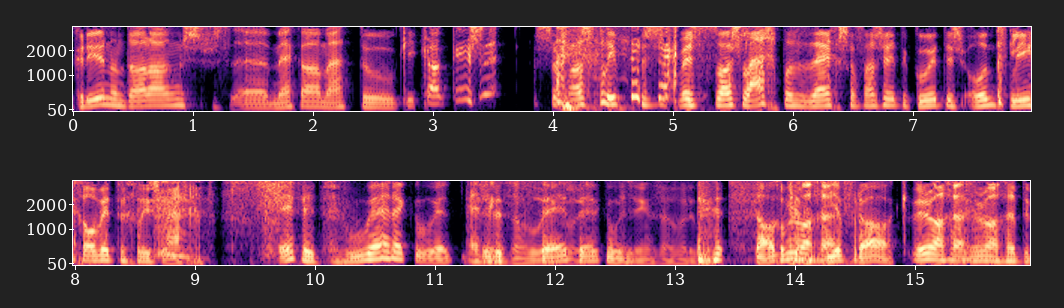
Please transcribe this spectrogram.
grün und orange, äh, mega metal, gigantisch. Schon fast ein bisschen, es ist so schlecht, dass es echt schon fast wieder gut ist und gleich auch wieder ein bisschen schlecht. Ich finde es gut. find's sehr, sehr gut. Ich finde es auch gut. Danke Komm, wir machen- die Frage. Wir machen, wir machen die,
